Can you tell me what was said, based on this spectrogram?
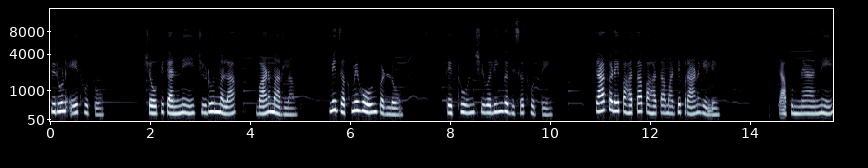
फिरून येत होतो. शेवटी त्यांनी चिडून मला बाण मारला. मी जखमी होऊन पडलो. तेथून शिवलिंग दिसत होते. त्याकडे पाहता पाहता माझे प्राण गेले. त्या पुण्याने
